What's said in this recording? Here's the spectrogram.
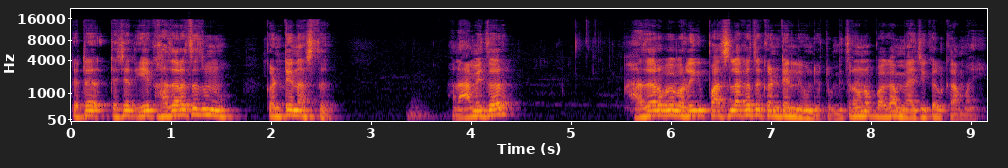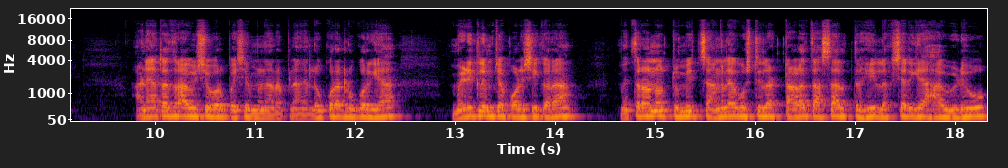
त्याच्या त्याच्यात एक हजाराचंच कंटेन असतं. आणि आम्ही तर हजार रुपये भरले की पाच लाखाचं कंटेंट लिहून देतो. मित्रांनो बघा मॅजिकल काम आहे. आणि आता तर आयुष्यभर पैसे मिळणार आपल्याला. लवकरात लवकर घ्या. मेडिक्लेमच्या पॉलिसी करा. मित्रांनो तुम्ही चांगल्या गोष्टीला टाळत असाल तर ही लक्षात घ्या हा व्हिडिओ.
